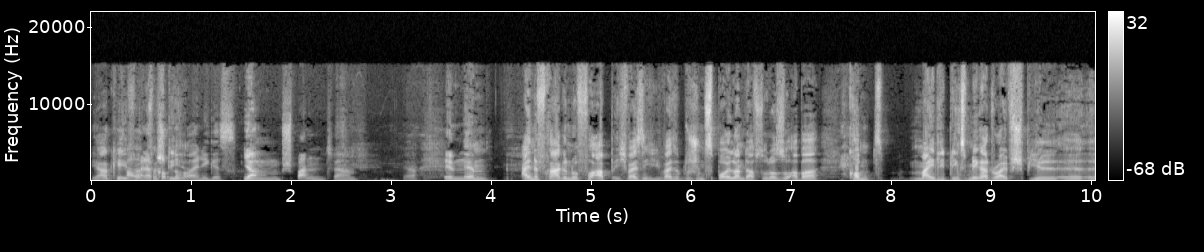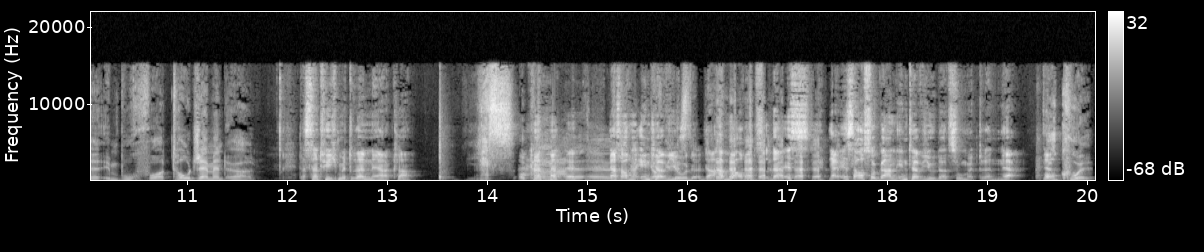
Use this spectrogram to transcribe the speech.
Ja, okay, Aber da verstehe. kommt noch einiges. Ja. Hm, spannend, ja. ja. Ähm, ähm, eine Frage nur vorab, ich weiß nicht, ich weiß nicht, ob du schon spoilern darfst oder so, aber kommt mein Lieblings-Mega Drive-Spiel äh, äh, im Buch vor, Toe Jam and Earl? Das ist natürlich mit drin, ja, klar. Yes, okay. äh, das ist auch ein Interview. Da haben wir auch, da ist, da ist auch sogar ein Interview dazu mit drin, ja. ja. Oh, cool.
